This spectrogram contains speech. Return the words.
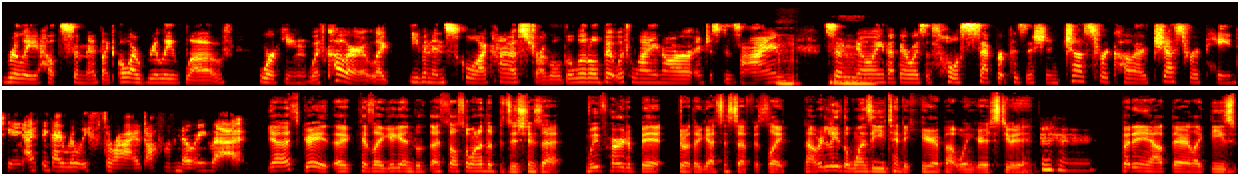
really helped cement, like, oh, I really love working with color. Like, even in school, I kind of struggled a little bit with line art and just design. Mm-hmm. So, mm-hmm. knowing that there was this whole separate position just for color, just for painting, I think I really thrived off of knowing that. Yeah, that's great. Because, uh, like, again, that's also one of the positions that we've heard a bit through other guests and stuff. It's like not really the ones that you tend to hear about when you're a student. Mm-hmm. Putting it out there, like these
